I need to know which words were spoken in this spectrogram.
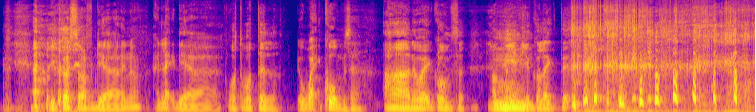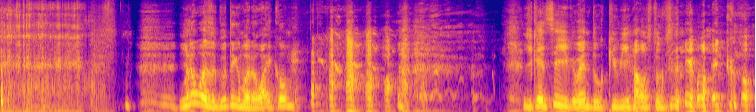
because of their, you know, I like their water bottle? the white combs. Ah, Ah, the white combs. ah. How many have you collected? you know what's the good thing about the white comb? you can see you went to QB house to take a white comb.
